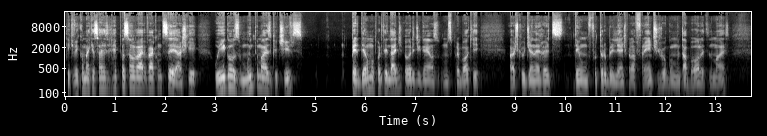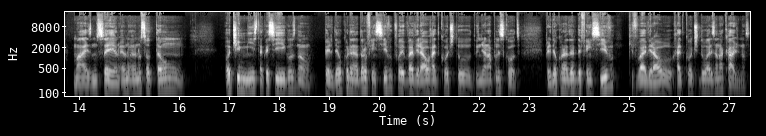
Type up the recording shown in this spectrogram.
tem que ver como é que essa reposição vai, vai acontecer. Acho que o Eagles, muito mais do que o Chiefs, perdeu uma oportunidade de ouro de ganhar um Super Bowl aqui. Acho que o Jalen Hurts tem um futuro brilhante pela frente, jogou muita bola e tudo mais. Mas não sei, eu, eu não sou tão otimista com esse Eagles, não. Perdeu o coordenador ofensivo, que foi, vai virar o head coach do, do Indianapolis Colts. Perdeu o coordenador defensivo, que vai virar o head coach do Arizona Cardinals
